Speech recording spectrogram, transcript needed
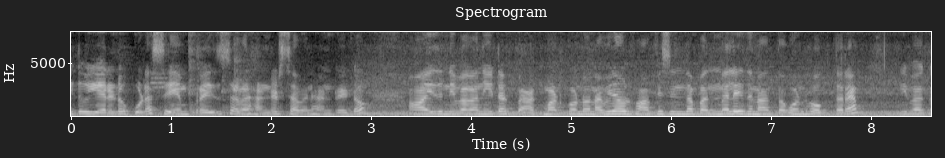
ಇದು ಎರಡು ಕೂಡ same price seven hundred seven hundred ಇದನ್ನ ಇವಾಗ ನೀಟಾಗಿ ಪ್ಯಾಕ್ ಮಾಡಿಕೊಂಡು ನವೀನ್ ಅವ್ರ ಆಫೀಸಿಂದ ಬಂದಮೇಲೆ ಇದನ್ನು ತೊಗೊಂಡು ಹೋಗ್ತಾರೆ. ಇವಾಗ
